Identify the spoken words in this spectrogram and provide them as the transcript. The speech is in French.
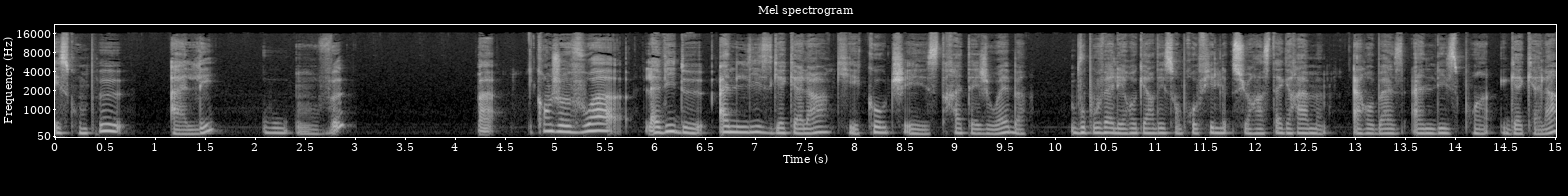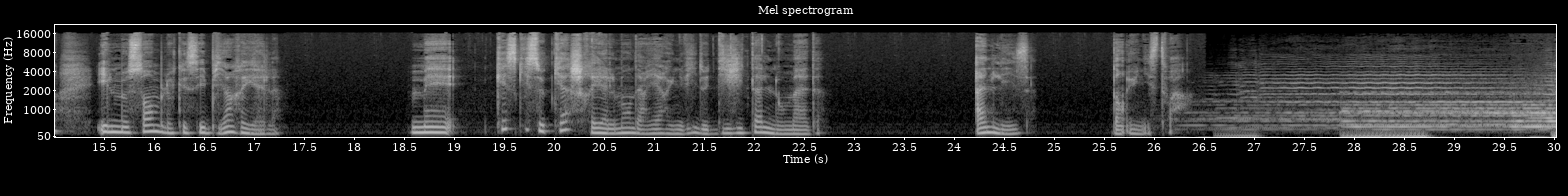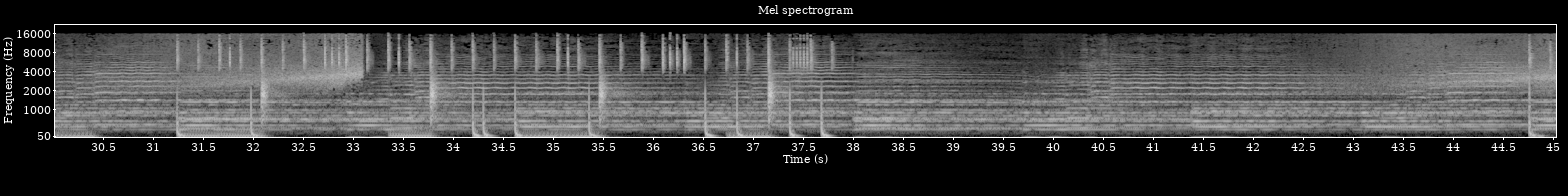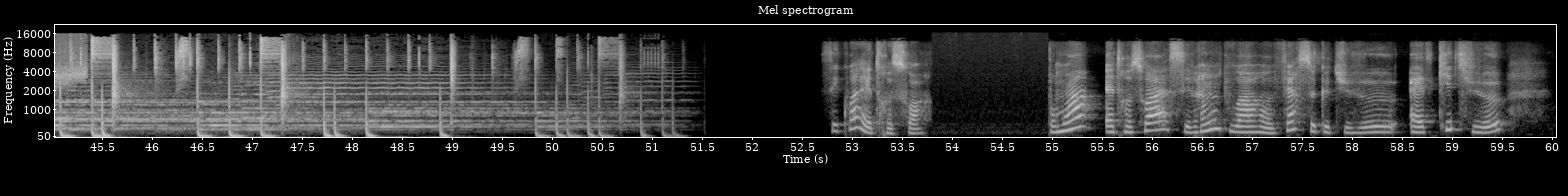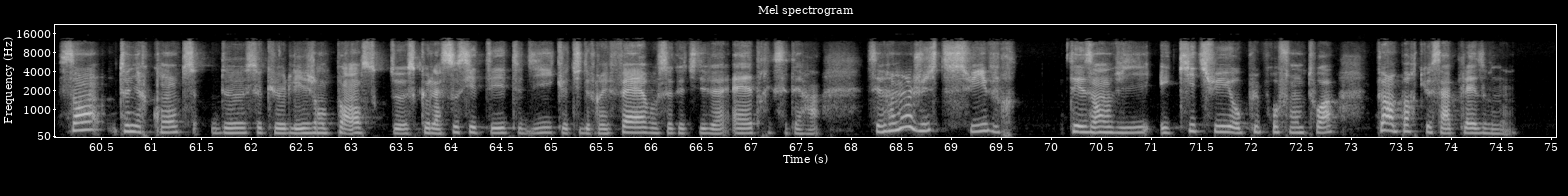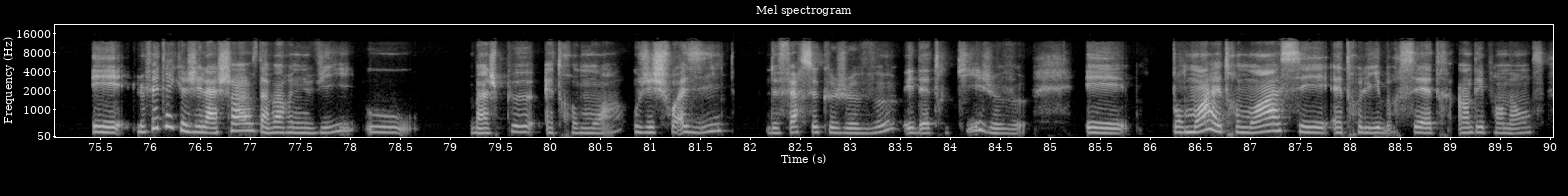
Est-ce qu'on peut aller où on veut? Bah, Quand je vois la vie de Annelise Gakala, qui est coach et stratège web, vous pouvez aller regarder son profil sur Instagram annelise.gakala, il me semble que c'est bien réel. Mais qu'est-ce qui se cache réellement derrière une vie de digital nomade? Annelise dans une histoire. Quoi être soi? Pour moi, être soi, c'est vraiment pouvoir euh, faire ce que tu veux, être qui tu veux, sans tenir compte de ce que les gens pensent, de ce que la société te dit que tu devrais faire ou ce que tu devrais être, etc. C'est vraiment juste suivre tes envies et qui tu es au plus profond de toi, peu importe que ça plaise ou non. Et le fait est que j'ai la chance d'avoir une vie où bah, je peux être moi, où j'ai choisi de faire ce que je veux et d'être qui je veux. Et pour moi, être moi, c'est être libre, c'est être indépendante.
